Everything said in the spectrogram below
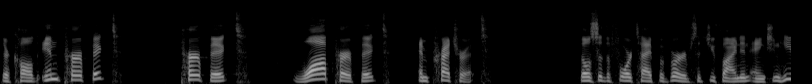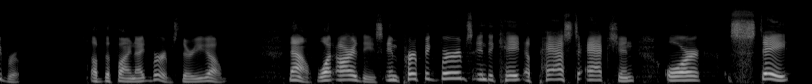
They're called imperfect, perfect, wa perfect, and preterite. Those are the four type of verbs that you find in ancient Hebrew of the finite verbs. There you go. Now, what are these? Imperfect verbs indicate a past action or state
